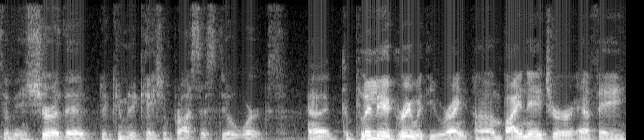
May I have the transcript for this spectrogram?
to ensure that the communication process still works. I completely agree with you, right? Um, by nature, FA,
